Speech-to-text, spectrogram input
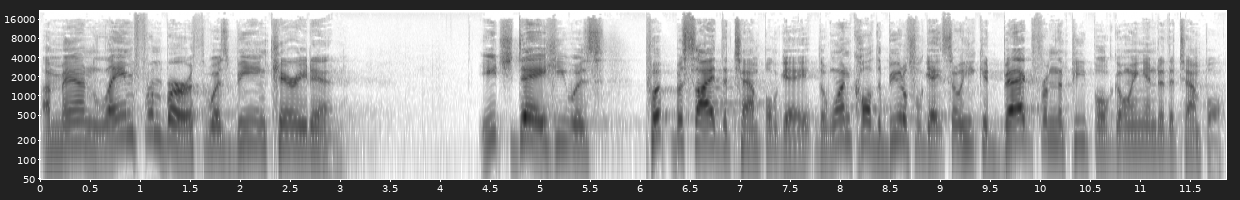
a man lame from birth was being carried in. Each day he was put beside the temple gate, the one called the Beautiful Gate, so he could beg from the people going into the temple.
